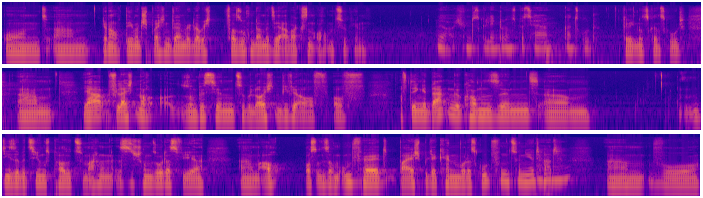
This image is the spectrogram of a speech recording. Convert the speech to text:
Und ähm, genau, dementsprechend werden wir, glaube ich, versuchen, damit sehr erwachsen auch umzugehen. Ja, ich finde, es gelingt uns bisher ganz gut. Gelingt uns ganz gut. Ähm, ja, vielleicht noch so ein bisschen zu beleuchten, wie wir auch auf, auf, auf den Gedanken gekommen sind, ähm, diese Beziehungspause zu machen. Es ist schon so, dass wir ähm, auch aus unserem Umfeld Beispiele kennen, wo das gut funktioniert hat. Mhm ähm, wo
